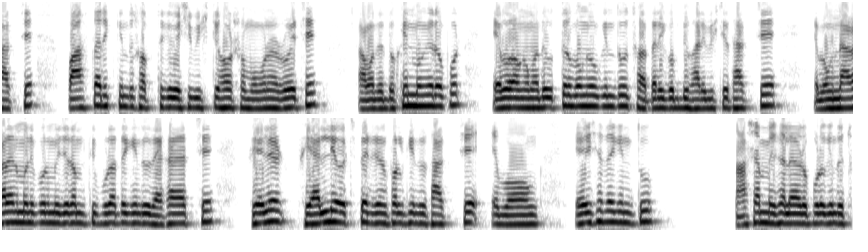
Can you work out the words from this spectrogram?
থাকছে। পাঁচ তারিখ কিন্তু সব থেকে বেশি বৃষ্টি হওয়ার সম্ভাবনা রয়েছে আমাদের দক্ষিণবঙ্গের ওপর এবং আমাদের উত্তরবঙ্গেও কিন্তু ছ তারিখ অবধি ভারী বৃষ্টি থাকছে এবং নাগাল্যান্ড, মণিপুর, মিজোরাম, ত্রিপুরাতে কিন্তু দেখা যাচ্ছে ফেয়ার ফেয়ারলি ওয়েটস্পেড রেনফল কিন্তু থাকছে এবং এর সাথে কিন্তু আসাম মেঘালয়ের উপরও কিন্তু ছ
